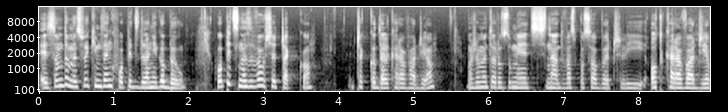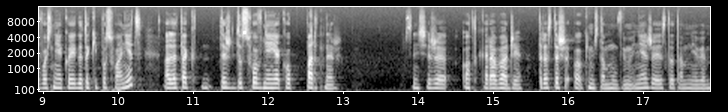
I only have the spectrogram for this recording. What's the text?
E, są domysły, kim ten chłopiec dla niego był. Chłopiec nazywał się Cecco, Cecco del Caravaggio. Możemy to rozumieć na dwa sposoby, czyli od Caravaggia właśnie jako jego taki posłaniec, ale tak też dosłownie jako partner. W sensie, że od Caravaggia. Teraz też o kimś tam mówimy, nie? Że jest to tam, nie wiem,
